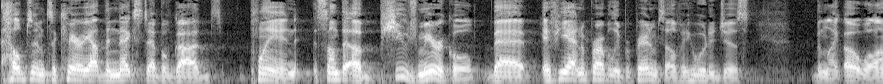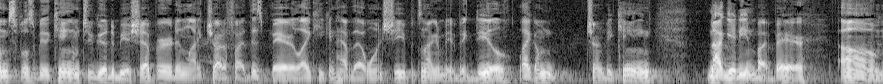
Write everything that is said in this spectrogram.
helped him to carry out the next step of God's plan. Something a huge miracle that if he hadn't properly prepared himself, he would have just been like, "Oh, well, I'm supposed to be the king. I'm too good to be a shepherd, and like try to fight this bear. Like he can have that one sheep. It's not going to be a big deal. Like I'm trying to be king, not get eaten by a bear." Um,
